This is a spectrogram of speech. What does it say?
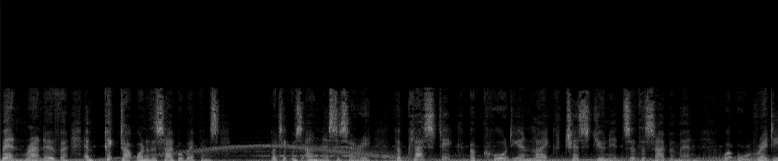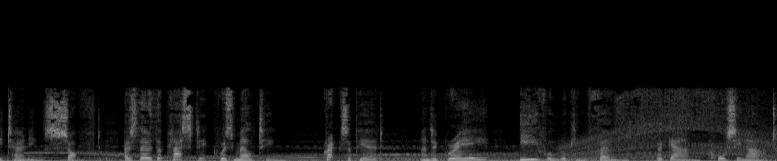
Ben ran over and picked up one of the cyber weapons, but it was unnecessary. The plastic, accordion-like chest units of the Cybermen were already turning soft, as though the plastic was melting. Cracks appeared, and a grey, evil-looking foam began coursing out.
